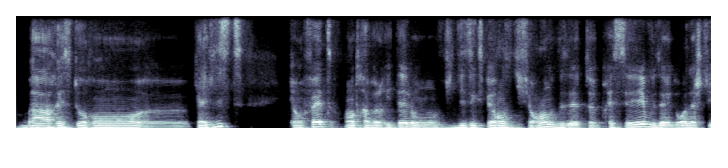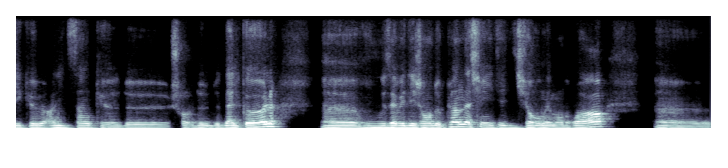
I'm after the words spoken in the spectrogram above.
bar, restaurant, caviste. Et en fait, en travel retail, on vit des expériences différentes. Vous êtes pressé, vous avez le droit d'acheter que 1,5 litre d'alcool. Vous avez des gens de plein de nationalités différentes au même endroit. Euh,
